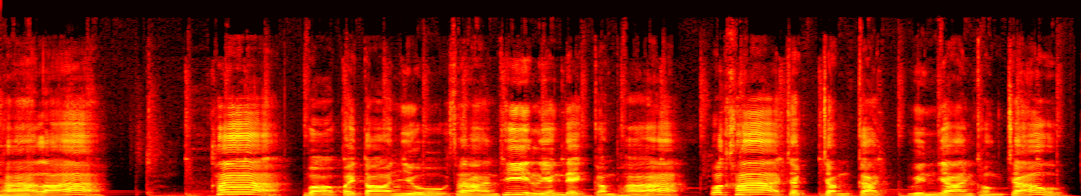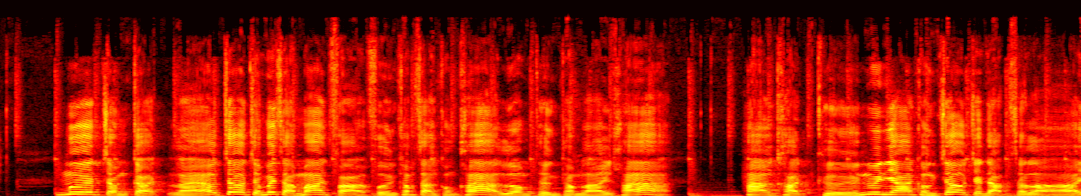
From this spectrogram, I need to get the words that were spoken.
ช้าๆล่ะข้าบอกไปตอนอยู่สถานที่เลี้ยงเด็กกำพร้า ว่าข้าจะจำกัดวิญญาณของเจ้า เมื่อจำกัดแล้วเจ้าจะไม่สามารถฝ่าฝืนคำสั่งของข้ารวมถึงทำร้ายข้าหากขัดขืนวิญญาณของเจ้าจะดับสลาย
